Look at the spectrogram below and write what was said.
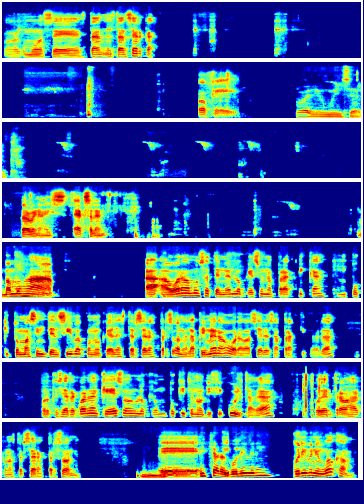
como se están, están cerca. Ok, Fue muy cerca. very nice, excellent. Vamos a, a- ahora vamos a tener lo que es una práctica un poquito más intensiva con lo que es las terceras personas. La primera hora va a ser esa práctica, ¿verdad? Porque se recuerdan que eso es lo que un poquito nos dificulta, ¿verdad? Poder trabajar con las terceras personas. Eh, teacher, y- good evening. Good evening, welcome.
